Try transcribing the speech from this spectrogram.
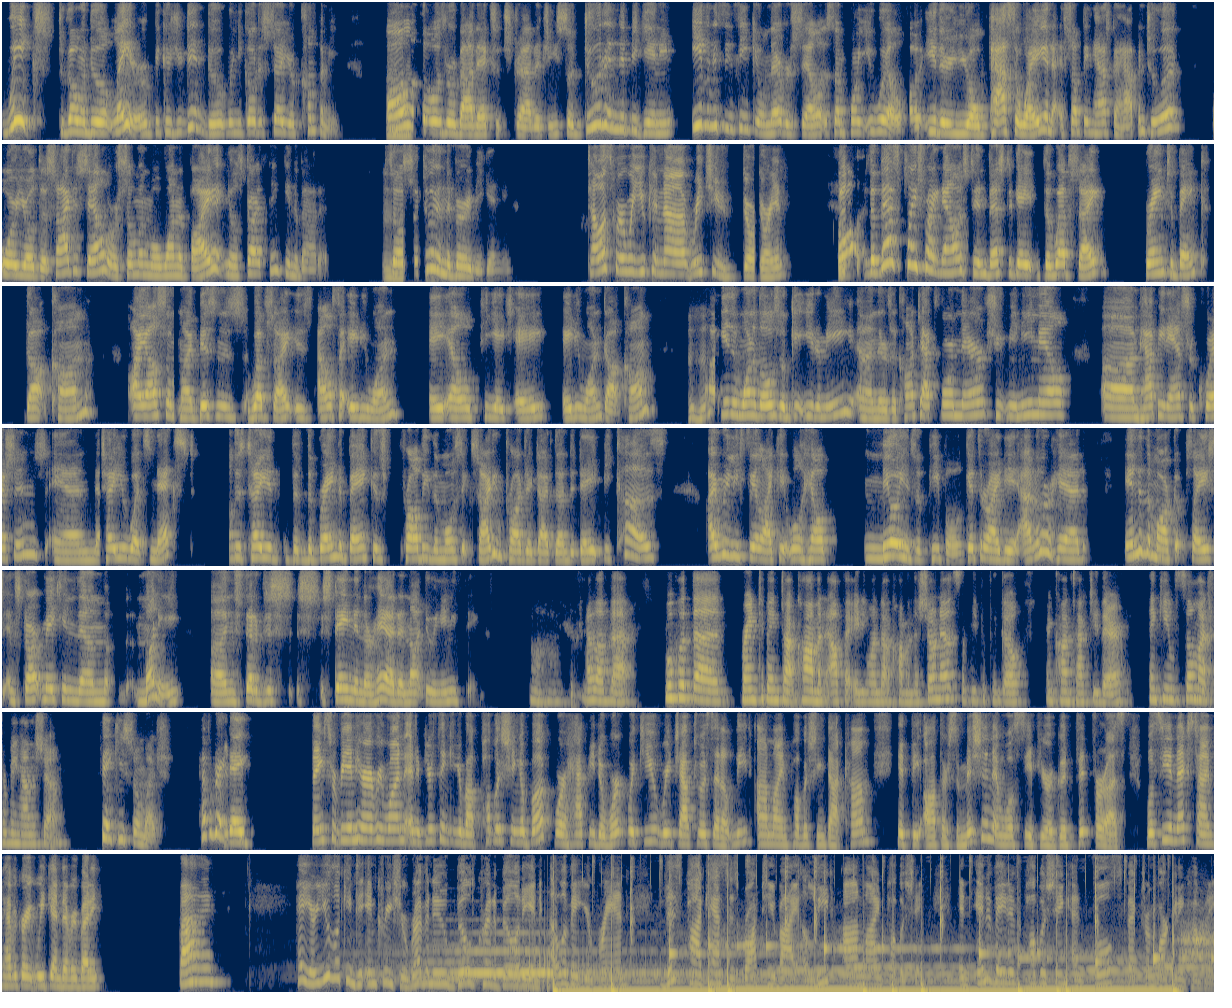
weeks to go and do it later because you didn't do it when you go to sell your company. All of those are about exit strategies. So do it in the beginning. Even if you think you'll never sell, at some point you will. Uh, Either you'll pass away and something has to happen to it, or you'll decide to sell, or someone will want to buy it and you'll start thinking about it. So, so do it in the very beginning. Tell us where we, you can uh, reach you, Dor- Dorine. Well, the best place right now is to investigate the website, brain2bank.com. I also, my business website is alpha81, A L P H A 81.com. Mhm. Uh, either one of those will get you to me, and there's a contact form there. Shoot me an email. Uh, I'm happy to answer questions and tell you what's next. I'll just tell you the, the Brain to Bank is probably the most exciting project I've done to date because I really feel like it will help millions of people get their idea out of their head into the marketplace and start making them money uh, instead of just staying in their head and not doing anything. Mhm. I love that. We'll put the brain2bank.com and alpha81.com in the show notes so people can go and contact you there. Thank you so much for being on the show. Thank you so much. Have a great day. Thanks for being here, everyone. And if you're thinking about publishing a book, we're happy to work with you. Reach out to us at eliteonlinepublishing.com, hit the author submission, and we'll see if you're a good fit for us. We'll see you next time. Have a great weekend, everybody. Bye. Hey, are you looking to increase your revenue, build credibility, and elevate your brand? This podcast is brought to you by Elite Online Publishing, an innovative publishing and full spectrum marketing company.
